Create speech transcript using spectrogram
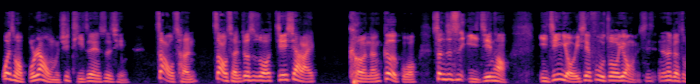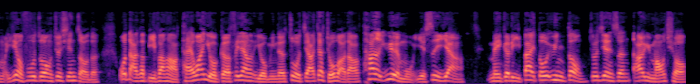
为什么不让我们去提这件事情？造成造成就是说接下来。可能各国甚至是已经哈，已经有一些副作用，那个什么已经有副作用就先走的。我打个比方哈，台湾有个非常有名的作家叫九宝刀，他的岳母也是一样，每个礼拜都运动，就健身，打羽毛球。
